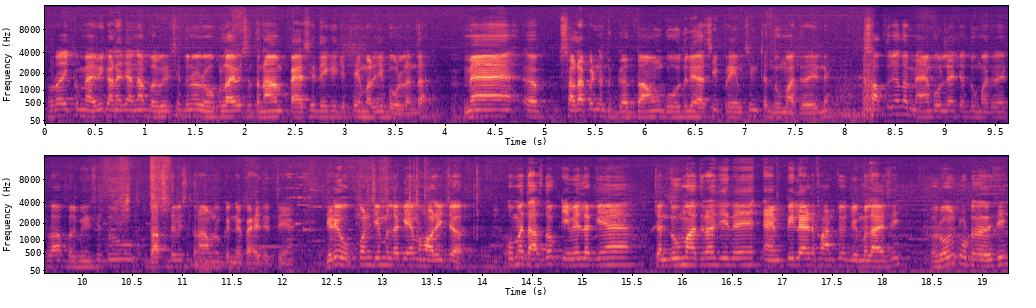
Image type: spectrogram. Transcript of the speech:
ਥੋੜਾ ਇੱਕ ਮੈਂ ਵੀ ਕਹਿਣਾ ਚਾਹੁੰਦਾ ਬਲਵੀਰ ਸਿੱਧੂ ਨੂੰ ਰੋਕ ਲਾਇਆ ਵੀ ਸਤਨਾਮ ਪੈਸੇ ਦੇ ਕੇ ਜਿੱਥੇ ਮਰਜ਼ੀ ਬੋਲ ਲੈਂਦਾ। ਮੈਂ ਅ, ਸਾਡਾ ਪਿੰਡ ਗਦਾਉਂ ਗੋਦ ਲਿਆ ਸੀ ਪ੍ਰੇਮ ਸਿੰਘ ਚੰਦੂ ਮਾਜਰੇ ਨੇ। ਸਭ ਤੋਂ ਜ਼ਿਆਦਾ ਮੈਂ ਬੋਲਿਆ ਚੰਦੂ ਮਾਜਰੇ ਦੇ ਖਿਲਾਫ। ਬਲਵੀਰ ਸਿੱਧੂ ਦੱਸਦੇ ਵੀ ਸਤਨਾਮ ਨੂੰ ਕਿੰਨੇ ਪੈਸੇ ਦਿੱਤੇ ਆ। ਜਿਹੜੇ ਓਪਨ ਜਿਮ ਲੱਗੇ ਆ ਮੋਹਾਲੀ 'ਚ ਉਹ ਮੈਂ ਦੱਸ ਦਊ ਕਿਵੇਂ ਲੱਗੇ ਆ। ਚੰਦੂ ਮਾਜਰਾ ਜੀ ਨੇ ਐਮਪੀ ਲੈਂਡ ਫੰਡ ਤੋਂ ਜਿਮ ਲਾਇਆ ਸੀ। ਰੋਜ਼ ਟੁੱਟਦੇ ਸੀ।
